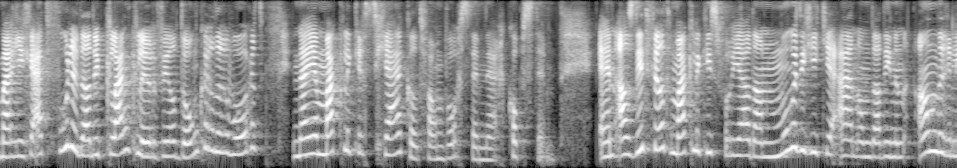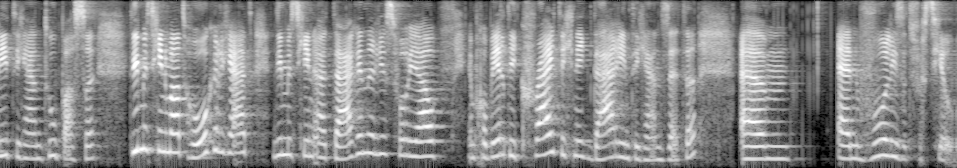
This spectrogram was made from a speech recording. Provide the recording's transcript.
maar je gaat voelen dat je klankkleur veel donkerder wordt en dat je makkelijker schakelt van borststem naar kopstem. En als dit veel te makkelijk is voor jou, dan moedig ik je aan om dat in een ander lied te gaan toepassen, die misschien wat hoger gaat, die misschien uitdagender is voor jou. En probeer die cry-techniek daarin te gaan zetten. Um, en voel eens het verschil.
